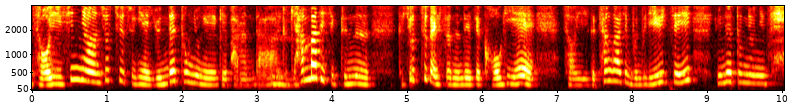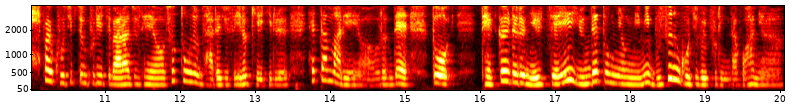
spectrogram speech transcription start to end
저희 신년 쇼츠 중에 윤 대통령에게 바란다 음. 이렇게 한 마디씩 듣는 그 쇼츠가 있었는데 이제 거기에 저희 그 참가하신 분들이 일제히 윤 대통령님 제발 고집 좀 부리지 말아주세요 소통 좀 잘해주세요 이렇게 얘기를 했단 말이에요 그런데 또 댓글들은 일제히 윤 대통령님이 무슨 고집을 부린다고 하냐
